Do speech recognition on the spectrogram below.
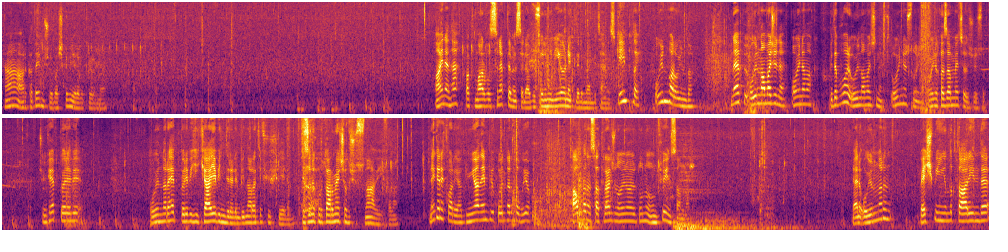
Ha arkadaymış o. Başka bir yere bakıyorum ben. Aynen ha. Bak Marvel Snap de mesela bu senin iyi örneklerinden bir tanesi. Gameplay. Oyun var oyunda. Ne yapıyor? Oyunun amacı ne? Oynamak. Bir de bu var ya oyunun amacı ne? Oynuyorsun oyunu. Oyunu kazanmaya çalışıyorsun. Çünkü hep böyle bir Oyunlara hep böyle bir hikaye bindirelim, bir narratif yükleyelim. Kızını kurtarmaya çalışıyorsun abi falan. Ne gerek var ya? Dünyanın en büyük oyunlarında bu yok. Tavlanın, satrancın oyun olduğunu unutuyor insanlar. Yani oyunların 5000 yıllık tarihinde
